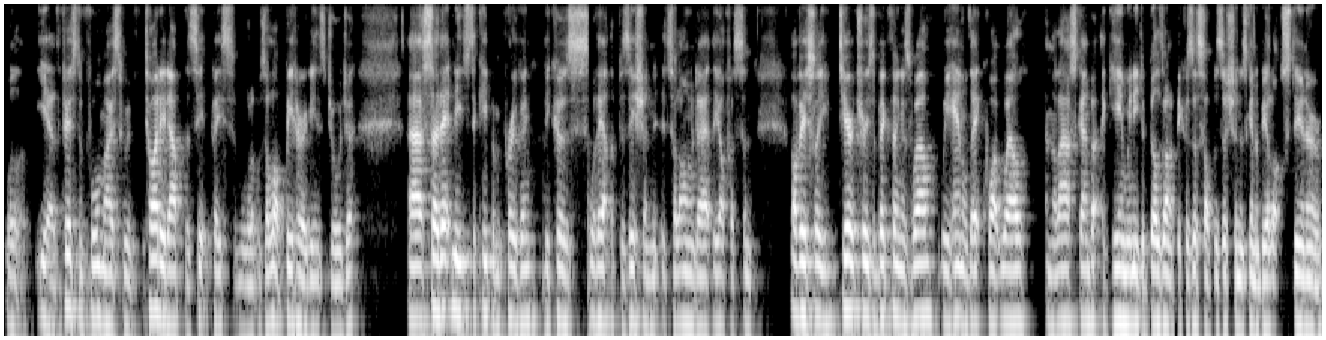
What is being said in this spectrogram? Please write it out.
Well, yeah, first and foremost, we've tidied up the set piece. Well, it was a lot better against Georgia. Uh, so that needs to keep improving because without the possession, it's a long day at the office. And obviously, territory is a big thing as well. We handled that quite well in the last game, but again, we need to build on it because this opposition is going to be a lot sterner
